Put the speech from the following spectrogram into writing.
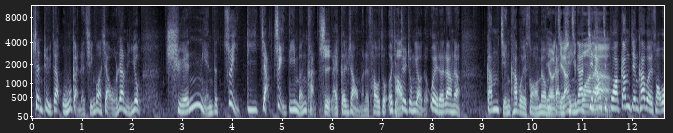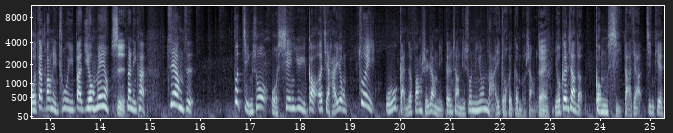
甚至于在无感的情况下，我让你用。全年的最低价、最低门槛是来跟上我们的操作，而且最重要的，为了让让钢剪卡不算，有没有感情？几两几波钢剪卡不算，我再帮你出一半，有没有？是。那你看这样子，不仅说我先预告，而且还用最无感的方式让你跟上。你说你有哪一个会跟不上的？对，有跟上的，恭喜大家！今天。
